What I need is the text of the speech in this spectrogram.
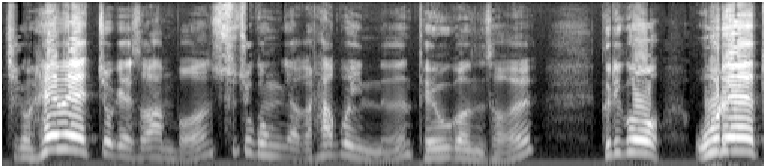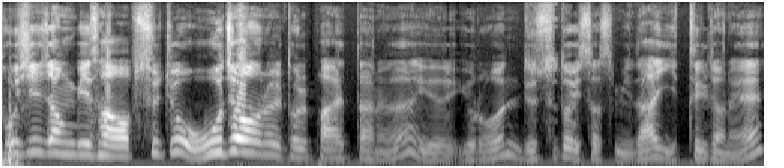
지금 해외 쪽에서 한번 수주 공략을 하고 있는 대우건설 그리고 올해 도시정비사업 수주 5조 원을 돌파했다는 이런 뉴스도 있었습니다. 이틀 전에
